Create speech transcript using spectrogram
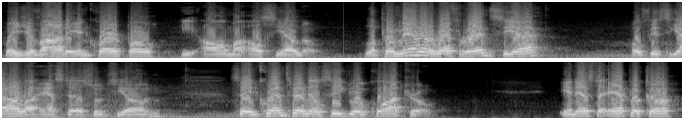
fue llevada en cuerpo y alma al cielo. La primera referencia oficial a esta asunción se encuentra en el siglo IV. En esta época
